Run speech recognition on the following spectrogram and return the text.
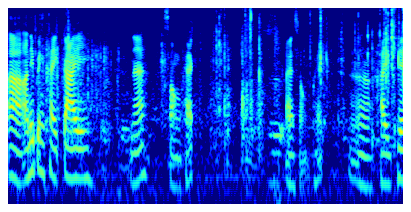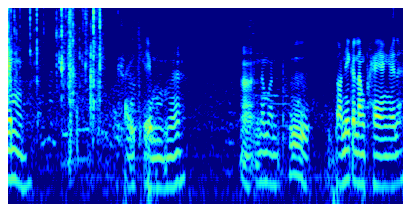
อ่าอันนี้เป็นไข่ไก่นะสองแพ็คไก่สองแพ็คอ่าไข่เค็ม ไข่เค็มนะอ่าน้ำมันพืช ตอนนี้กำลังแพงเลยนะ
